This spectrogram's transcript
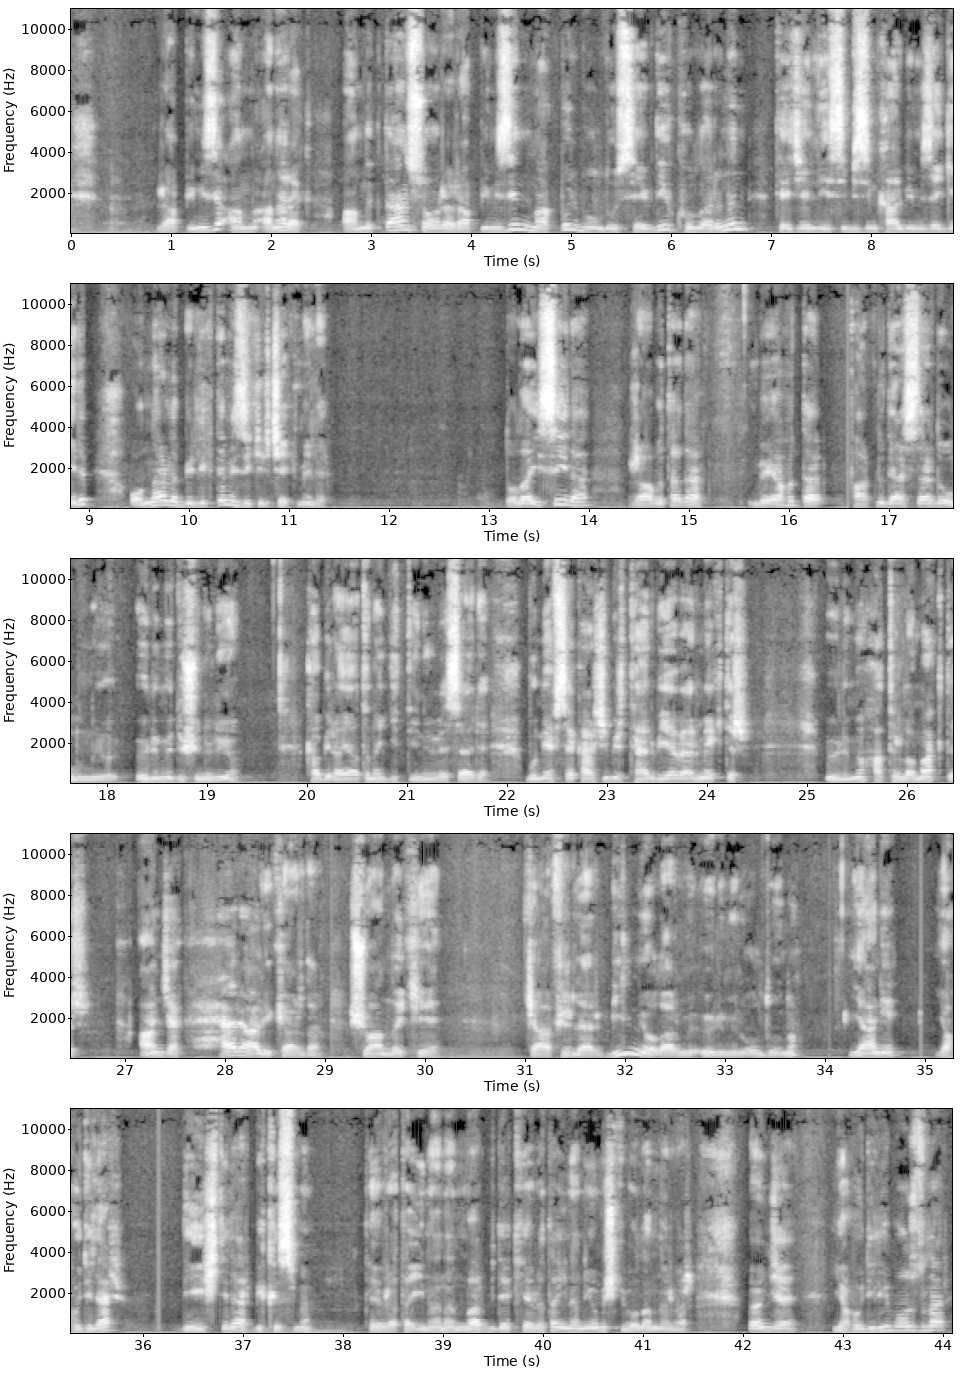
Rabbimizi an, anarak anlıktan sonra Rabbimizin makbul bulduğu sevdiği kullarının tecellisi bizim kalbimize gelip onlarla birlikte mi zikir çekmeli? Dolayısıyla rabıtada veyahut da farklı derslerde olunuyor. Ölümü düşünülüyor kabir hayatına gittiğini vesaire. Bu nefse karşı bir terbiye vermektir. Ölümü hatırlamaktır. Ancak her halükarda şu andaki kafirler bilmiyorlar mı ölümün olduğunu? Yani Yahudiler değiştiler bir kısmı. Tevrat'a inanan var bir de Tevrat'a inanıyormuş gibi olanlar var. Önce Yahudiliği bozdular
